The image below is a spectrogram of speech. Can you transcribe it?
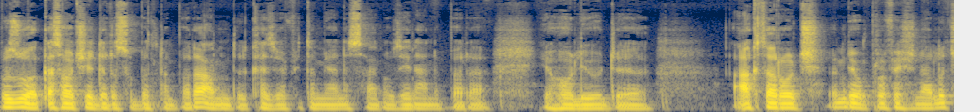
ብዙ ወቀሳዎች የደረሱበት ነበረ። አንድ ከዚህ በፊት የሚያነሳ ነው ዜና ነበረ። የሆሊውድ actor ኦች እንዲሁም professional ኦች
